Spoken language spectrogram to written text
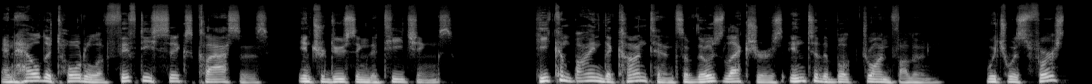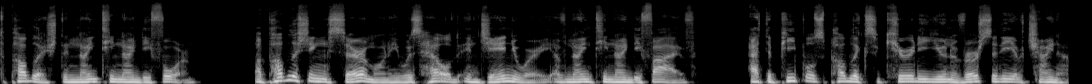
and held a total of 56 classes introducing the teachings. He combined the contents of those lectures into the book Zhuan Falun, which was first published in 1994 a publishing ceremony was held in January of 1995 at the People's Public Security University of China.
